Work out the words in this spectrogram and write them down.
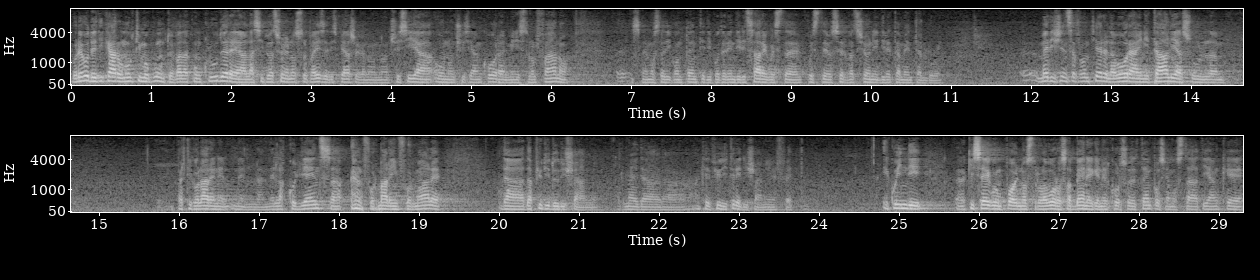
Volevo dedicare un ultimo punto e vado a concludere alla situazione del nostro Paese, dispiace che non, non ci sia o non ci sia ancora il Ministro Alfano, saremmo stati contenti di poter indirizzare queste, queste osservazioni direttamente a lui. Eh, Medici Senza Frontiere lavora in Italia sul particolare nel, nel, nell'accoglienza formale e informale da, da, più di 12 anni, ormai da, da, anche più di 13 anni in effetti. E quindi eh, chi segue un po' il nostro lavoro sa bene che nel corso del tempo siamo stati anche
